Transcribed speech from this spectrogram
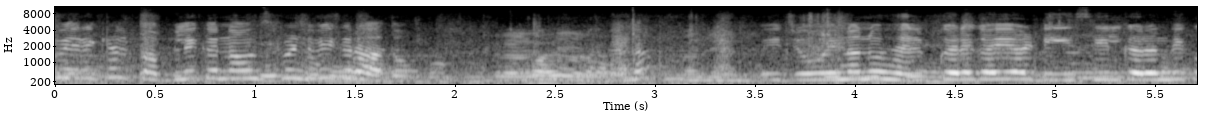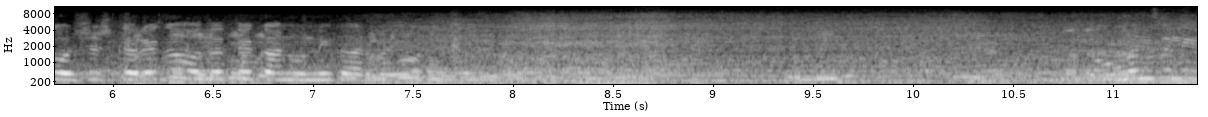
ਮੇਰੇ ਖਿਆਲ ਪਬਲਿਕ ਅਨਾਉਂਸਮੈਂਟ ਵੀ ਕਰਾ ਦਿਓ। ਹੈ ਵੀ ਜੋ ਇਹਨਾਂ ਨੂੰ ਹੈਲਪ ਕਰੇਗਾ ਜਾਂ ਡੀਸੀਲ ਕਰਨ ਦੀ ਕੋਸ਼ਿਸ਼ ਕਰੇਗਾ, ਉਹਦੇ ਤੇ ਕਾਨੂੰਨੀ ਕਾਰਵਾਈ ਹੋਵੇਗੀ ਦੋ ਮੰਜ਼ਲੀ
